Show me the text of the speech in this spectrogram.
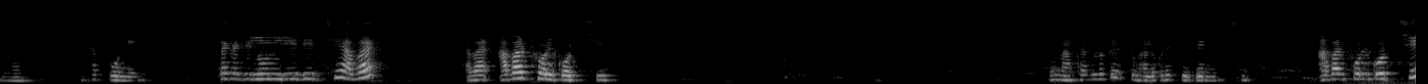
হুম, এটা পনির। যে নুন দিয়ে দিচ্ছি আবার আবার আবার ফোল্ড করছি। এই মাথাগুলোকে একটু ভালো করে চেপে নিচ্ছি। আবার ফোল্ড করছি।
